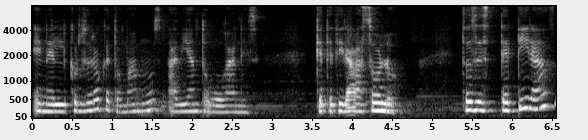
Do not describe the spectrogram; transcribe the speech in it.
en el crucero que tomamos habían toboganes que te tiraba solo. Entonces te tiras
